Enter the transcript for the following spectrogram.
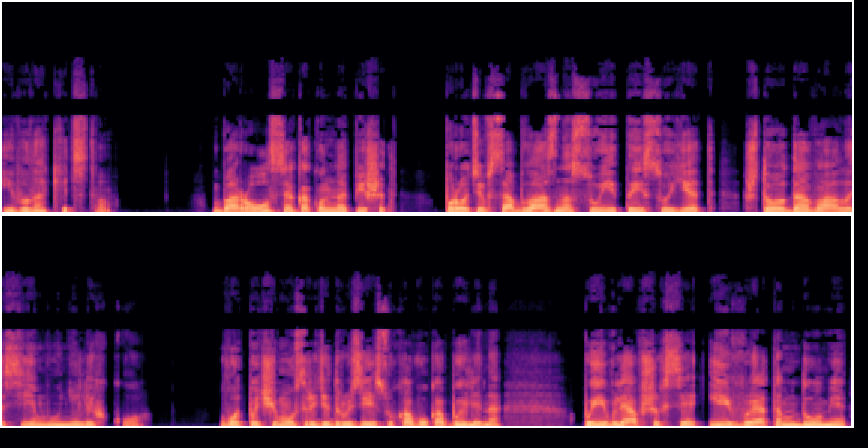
и волокитством. Боролся, как он напишет, против соблазна суеты-сует, что давалось ему нелегко. Вот почему среди друзей Сухово-Кобылина, появлявшихся и в этом доме,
